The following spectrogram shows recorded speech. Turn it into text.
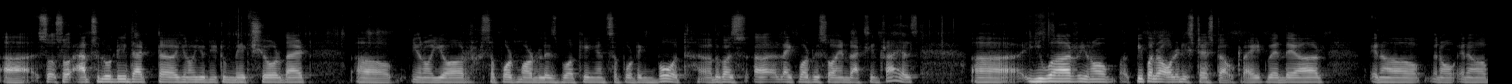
Uh, so so absolutely that you know you need to make sure that you know your support model is working and supporting both because like what we saw in vaccine trials, you are you know people are already stressed out, right? When they are in a you know in a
